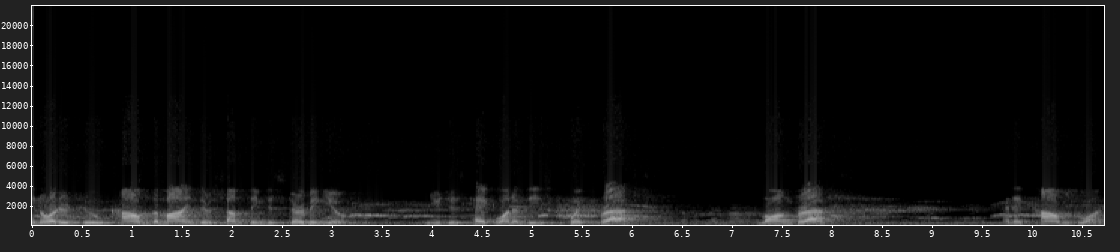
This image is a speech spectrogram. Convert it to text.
in order to calm the mind. There's something disturbing you. You just take one of these quick breaths, long breaths, and it calms one.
